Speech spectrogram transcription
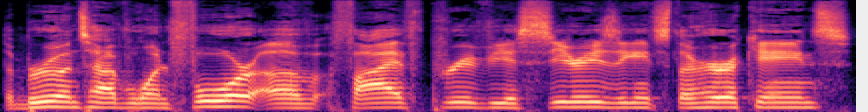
The Bruins have won four of five previous series against the Hurricanes,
